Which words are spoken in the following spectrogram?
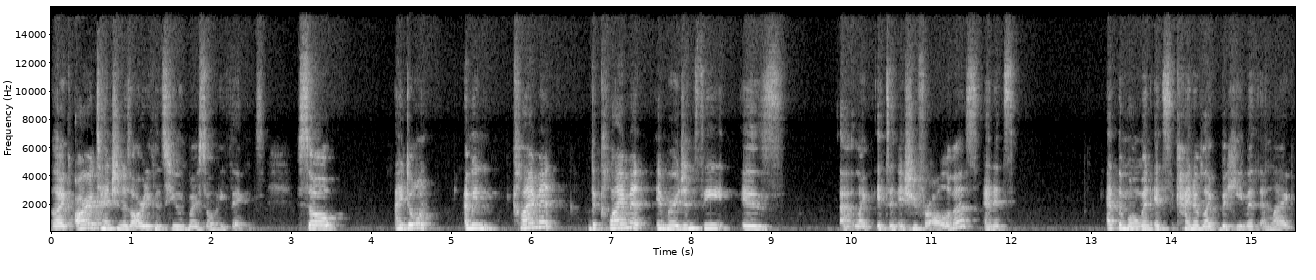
like our attention is already consumed by so many things. So I don't, I mean, climate, the climate emergency is uh, like it's an issue for all of us and it's at the moment it's kind of like behemoth and like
